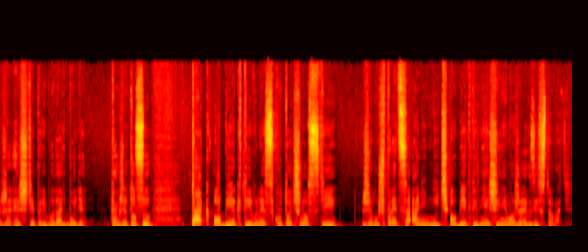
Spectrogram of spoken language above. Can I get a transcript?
že ešte pribúdať bude. Takže to sú tak objektívne skutočnosti, že už predsa ani nič objektívnejšie nemôže existovať.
